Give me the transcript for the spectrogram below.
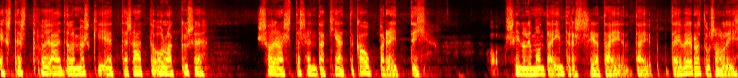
Eikö tästä voi ajatella myöskin, että saattoi olla kyse sodasta sen takia, että kauppareitti, siinä oli monta intressiä tai, tai, tai verotus oli,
